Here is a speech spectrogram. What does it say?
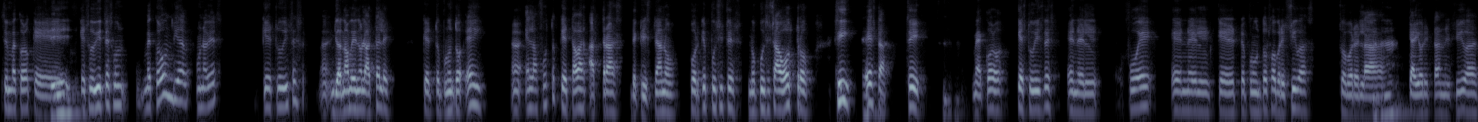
Sí me acuerdo que, sí. que subiste un, me acuerdo un día, una vez, que subiste, yo no viendo la tele, que te pregunto, hey, en la foto que estaba atrás de Cristiano, ¿por qué pusiste, no pusiste a otro? Sí, esta, sí, me acuerdo que estuviste en el, fue en el que te preguntó sobre Chivas, sobre la que hay ahorita en Chivas.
